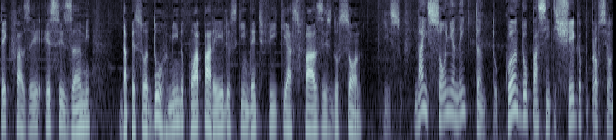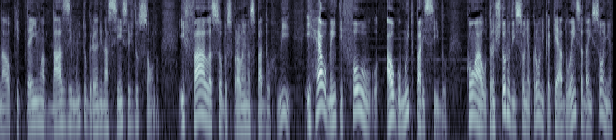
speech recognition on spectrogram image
ter que fazer esse exame da pessoa dormindo com aparelhos que identifiquem as fases do sono. Isso. Na insônia, nem tanto. Quando o paciente chega para o profissional que tem uma base muito grande nas ciências do sono e fala sobre os problemas para dormir, e realmente for algo muito parecido com a, o transtorno de insônia crônica, que é a doença da insônia,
